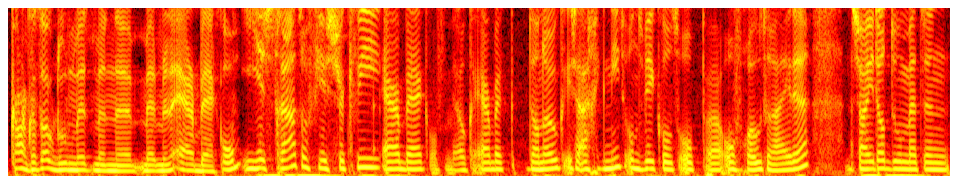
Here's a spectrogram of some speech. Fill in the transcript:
Kan ik dat ook doen met mijn, eh, met mijn airbag om? Je straat of je circuit airbag of welke airbag dan ook is eigenlijk niet ontwikkeld op eh, off-road rijden. Zou je dat doen met een,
